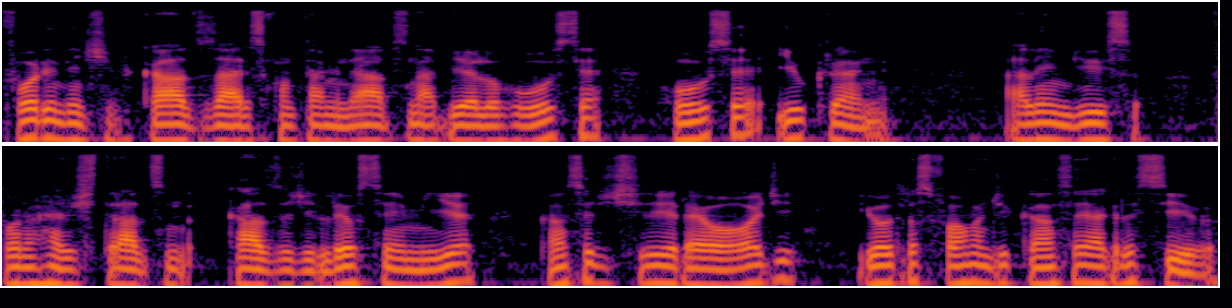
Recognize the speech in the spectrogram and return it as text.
Foram identificadas áreas contaminadas na Bielorrússia, Rússia e Ucrânia. Além disso, foram registrados casos de leucemia, câncer de tireoide e outras formas de câncer agressiva.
